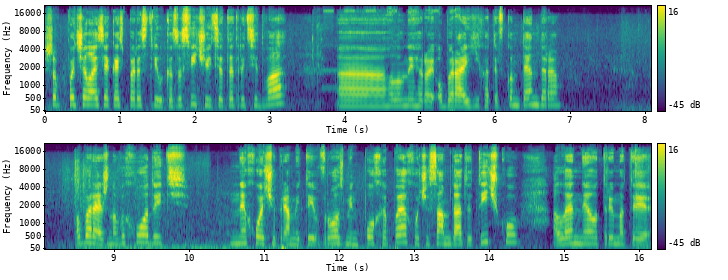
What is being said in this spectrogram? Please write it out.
щоб почалася якась перестрілка. Засвічується Т-32. Е, головний герой обирає їхати в контендера. Обережно виходить. Не хоче прямо йти в розмін по ХП, хоче сам дати тичку, але не отримати.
